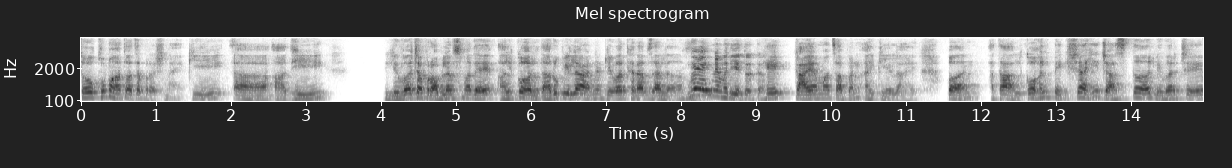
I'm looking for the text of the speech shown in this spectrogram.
सो खूप महत्त्वाचा प्रश्न आहे की आधी लिव्हरच्या प्रॉब्लेम्समध्ये अल्कोहोल दारू पिलं आणि लिव्हर खराब झालं हे ऐकण्यामध्ये येत होतं. हे कायमच आपण ऐकलेलं आहे. पण आता अल्कोहोलपेक्षाही जास्त लिव्हरचे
